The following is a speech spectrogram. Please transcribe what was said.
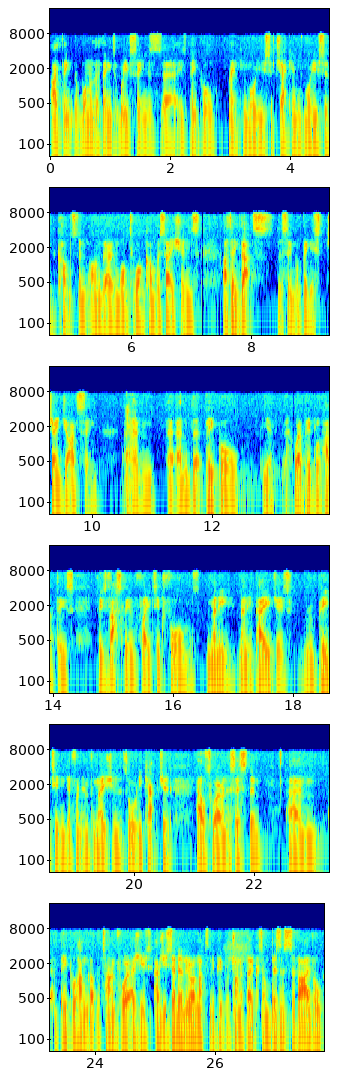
I, think that one of the things that we've seen is uh, is people making more use of check-ins, more use of constant, ongoing one-to-one conversations. I think that's the single biggest change I've seen, yeah. um, and that people, yeah, where people have had these these vastly inflated forms, many many pages, repeating different information that's already captured elsewhere in the system. Um, people haven't got the time for it, as you as you said earlier on, Natalie. People are trying to focus on business survival,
